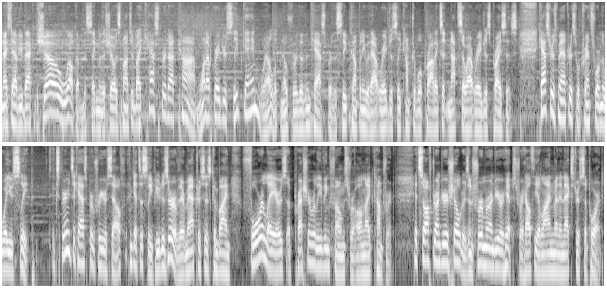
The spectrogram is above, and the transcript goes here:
Nice to have you back at the show. Welcome. This segment of the show is sponsored by Casper.com. Want to upgrade your sleep game? Well, look no further than Casper, the sleep company with outrageously comfortable products at not so outrageous prices. Casper's mattress will transform the way you sleep. Experience a Casper for yourself and get the sleep you deserve. Their mattresses combine four layers of pressure relieving foams for all night comfort. It's softer under your shoulders and firmer under your hips for healthy alignment and extra support.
